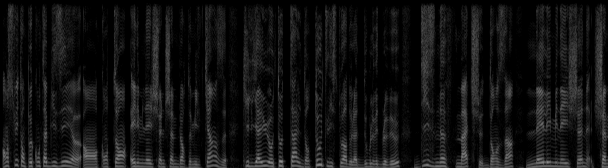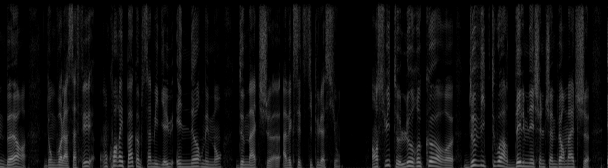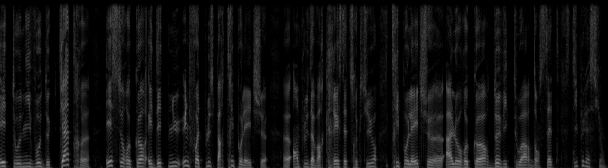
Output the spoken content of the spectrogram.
Ensuite, on peut comptabiliser euh, en comptant Elimination Chamber 2015 qu'il y a eu au total dans toute l'histoire de la WWE 19 matchs dans un Elimination Chamber. Donc voilà, ça fait, on croirait pas comme ça, mais il y a eu énormément de matchs euh, avec cette stipulation. Ensuite, le record euh, de victoires d'Elimination Chamber match est au niveau de 4 et ce record est détenu une fois de plus par Triple H. Euh, en plus d'avoir créé cette structure, Triple H euh, a le record de victoires dans cette stipulation.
